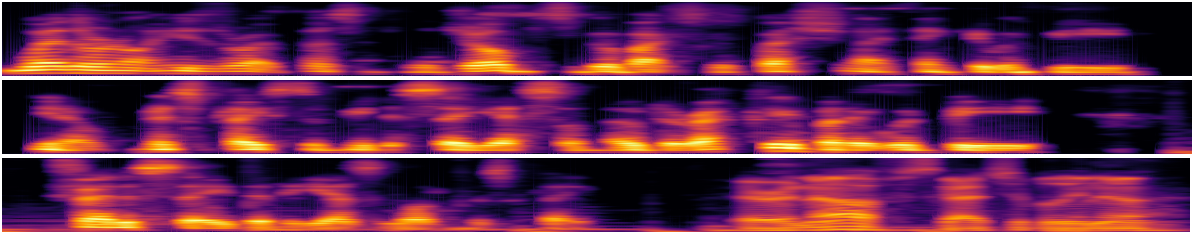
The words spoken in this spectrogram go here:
whether or not he's the right person for the job, to go back to the question, I think it would be, you know, misplaced of me to say yes or no directly, but it would be fair to say that he has a lot of his plate. Fair enough. Scott Chipolina,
